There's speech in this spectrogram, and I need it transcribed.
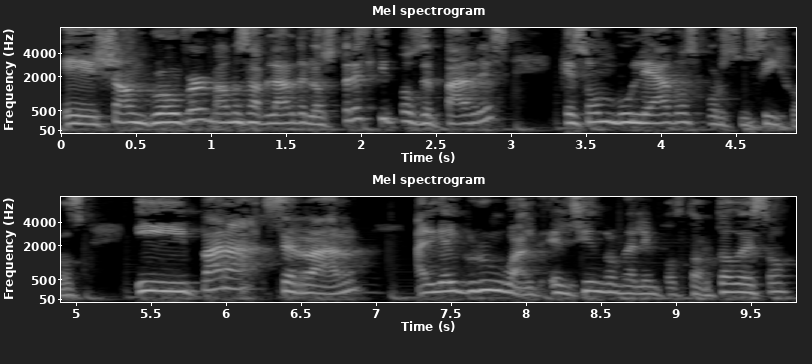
eh, Sean Grover. Vamos a hablar de los tres tipos de padres que son buleados por sus hijos. Y para cerrar, Ariel Grunwald, el síndrome del impostor. Todo eso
